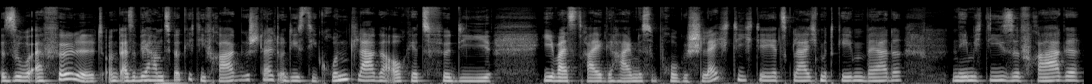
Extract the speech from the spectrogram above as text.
so erfüllt. Und also wir haben uns wirklich die Frage gestellt und die ist die Grundlage auch jetzt für die jeweils drei Geheimnisse pro Geschlecht, die ich dir jetzt gleich mitgeben werde nämlich diese Frage,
